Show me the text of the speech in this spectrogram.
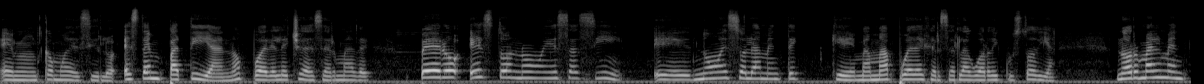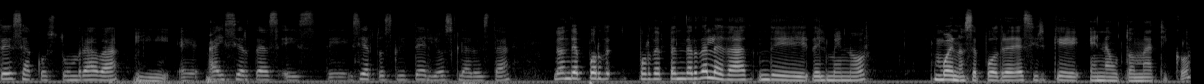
eh, ¿cómo decirlo? esta empatía, ¿no? por el hecho de ser madre. Pero esto no es así. Eh, no es solamente que mamá pueda ejercer la guardia y custodia, Normalmente se acostumbraba, y eh, hay ciertas, este, ciertos criterios, claro está, donde por, por depender de la edad de, del menor, bueno, se podría decir que en automático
